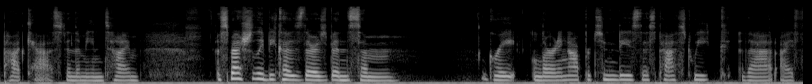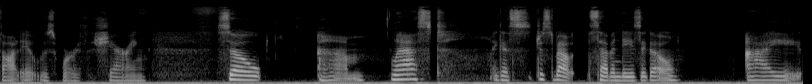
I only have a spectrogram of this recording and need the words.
podcast in the meantime, especially because there's been some great learning opportunities this past week that I thought it was worth sharing. So, um, last, I guess, just about seven days ago, I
